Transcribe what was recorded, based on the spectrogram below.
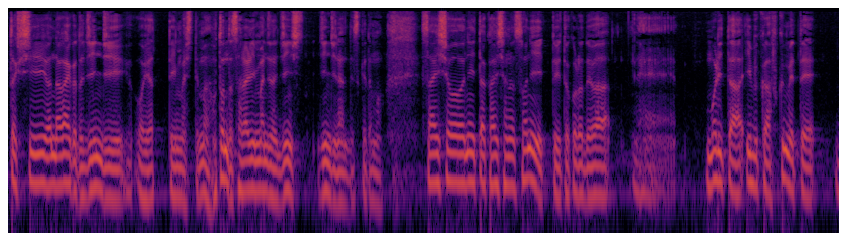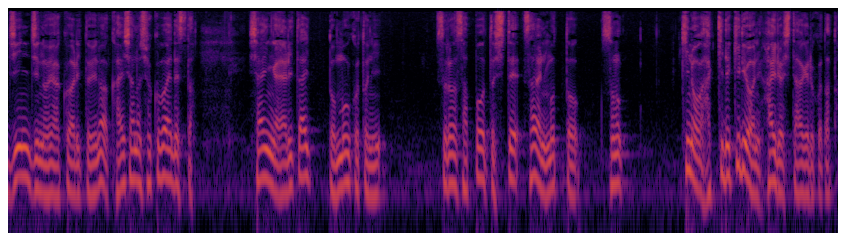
私は長いこと人事をやっていまして、まあ、ほとんどサラリーマン時代人人事なんですけども、最初にいた会社のソニーというところでは、えー、森田、伊深含めて人事の役割というのは会社の触媒ですと。社員がやりたいと思うことに、それをサポートして、さらにもっとその機能が発揮できるように配慮してあげることと。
